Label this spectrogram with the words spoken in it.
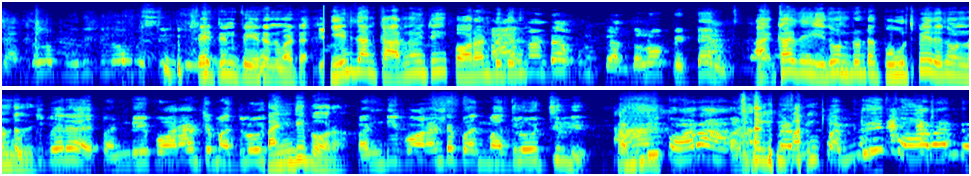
పెద్దల పూరికలో పెట్టింది పెట్టిన పేరు అనమాట ఏంటి దానికి కారణం ఏంటి? పోరాని పెట్టారు అంటే అప్పుడు పెద్దలో పెట్టారు. కాదు ఏదో ఉంటుంటది పూర్తి పేరు ఏదో ఉంటుంటది పూర్తి పేరే. పండి పోరా అంటే మధ్యలో. పండి పోరా. పండి పోరా అంటే మధ్యలో వచ్చింది. పంది పోరా. పంది పోరా అంటే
